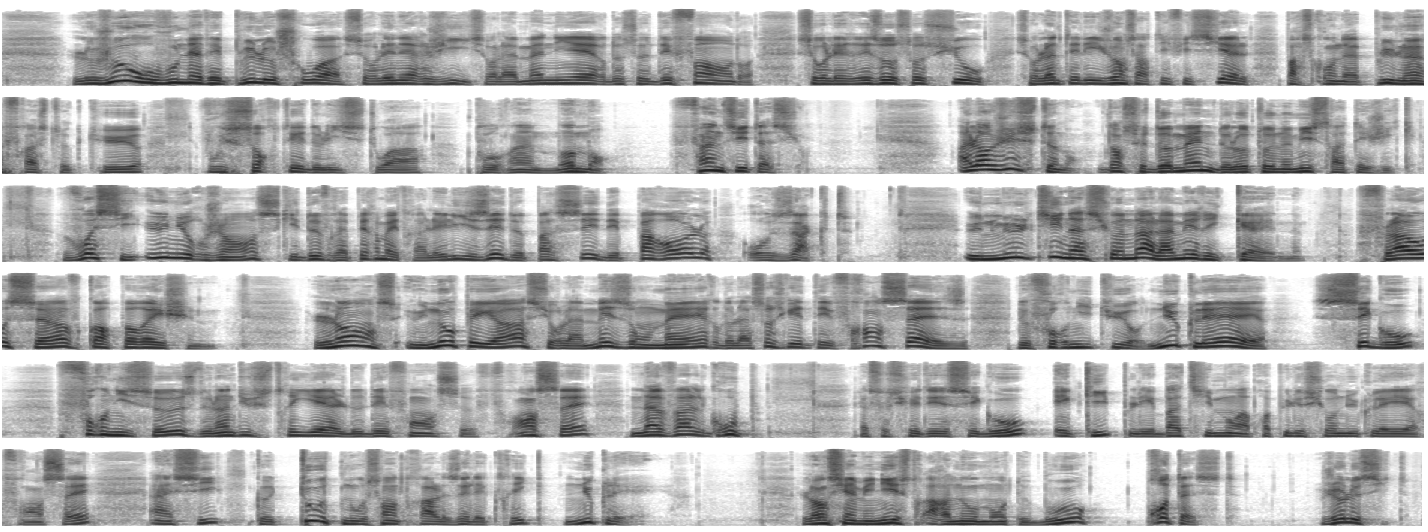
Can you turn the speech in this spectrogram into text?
Le jour où vous n'avez plus le choix sur l'énergie, sur la manière de se défendre, sur les réseaux sociaux, sur l'intelligence artificielle, parce qu'on n'a plus l'infrastructure, vous sortez de l'histoire pour un moment. Fin de citation. Alors justement, dans ce domaine de l'autonomie stratégique, voici une urgence qui devrait permettre à l'Élysée de passer des paroles aux actes. Une multinationale américaine, Flowserve Corporation, lance une OPA sur la maison mère de la société française de fourniture nucléaire Sego, fournisseuse de l'industriel de défense français Naval Group. La société Sego équipe les bâtiments à propulsion nucléaire français ainsi que toutes nos centrales électriques nucléaires. L'ancien ministre Arnaud Montebourg proteste. Je le cite.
